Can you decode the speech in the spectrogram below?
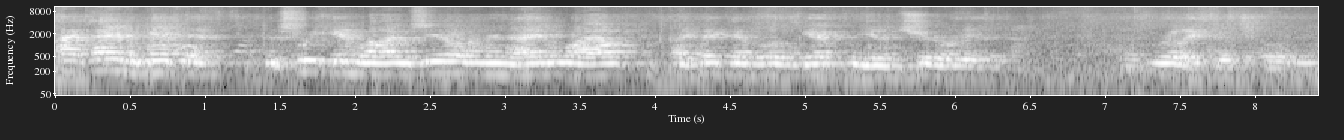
I kind of that this weekend while I was ill and then I had a while, I picked up a little gift for you and Shirley that really fits for you.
